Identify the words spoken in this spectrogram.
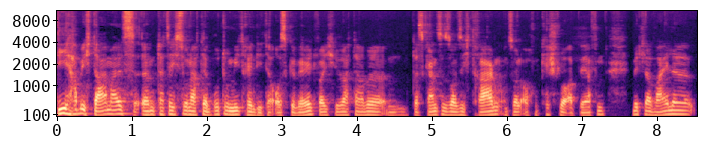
die habe ich damals ähm, tatsächlich so nach der Brutto-Mietrendite ausgewählt, weil ich gesagt habe, ähm, das Ganze soll sich tragen und soll auch einen Cashflow abwerfen. Mittlerweile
